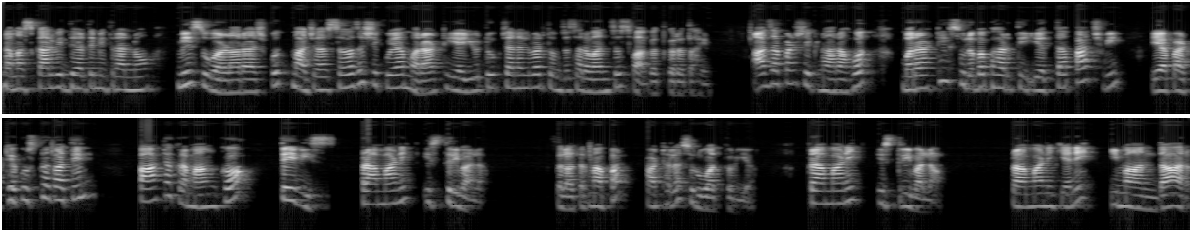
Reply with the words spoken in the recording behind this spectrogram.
नमस्कार विद्यार्थी मित्रांनो मी सुवर्ण राजपूत. माझ्या सहज शिकूया मराठी या युट्यूब चॅनलवर तुमचं सर्वांचं स्वागत करत आहे. आज आपण शिकणार आहोत मराठी सुलभ भारती इयत्ता पाचवी या पाठ्यपुस्तकातील पाठ क्रमांक तेवीस प्रामाणिक इस्त्रीवाला. चला तर मग आपण पाठाला सुरुवात करूया. प्रामाणिक इस्त्रीवाला. प्रामाणिक याने इमानदार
